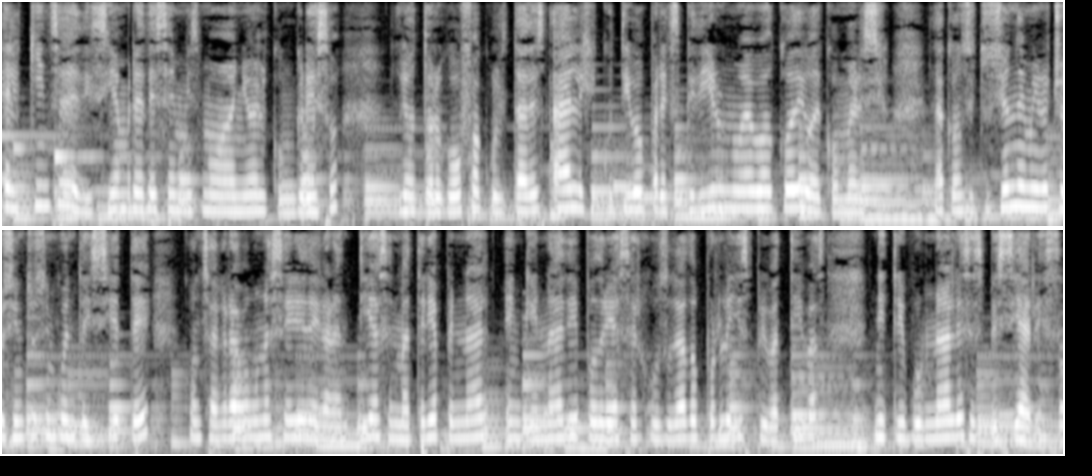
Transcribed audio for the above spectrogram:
el 15 de diciembre de ese mismo año el Congreso le otorgó facultades al Ejecutivo para expedir un nuevo Código de Comercio. La Constitución de 1857 consagraba una serie de garantías en materia penal en que nadie podría ser juzgado por leyes privativas ni tribunales especiales.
